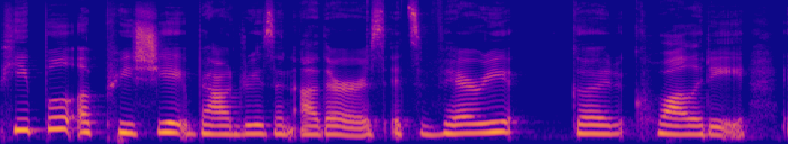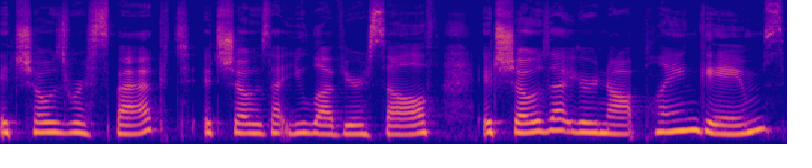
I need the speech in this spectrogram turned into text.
people appreciate boundaries in others. It's very good quality. It shows respect, it shows that you love yourself, it shows that you're not playing games,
